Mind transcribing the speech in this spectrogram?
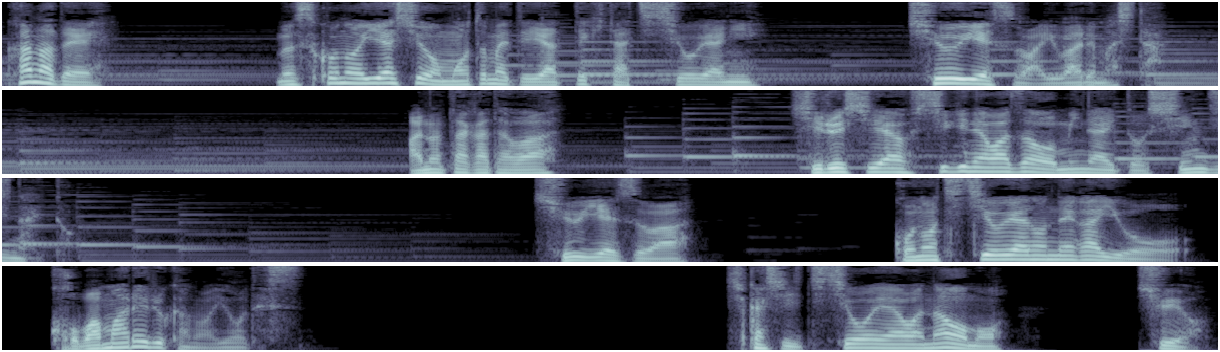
カナで、息子の癒しを求めてやってきた父親に、主イエスは言われました。あなた方は、印や不思議な技を見ないと信じない。主イエスは、この父親の願いを拒まれるかのようです。しかし父親はなおも、主よ、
